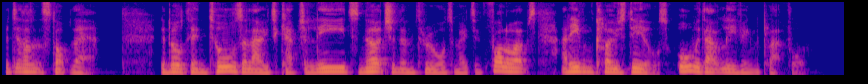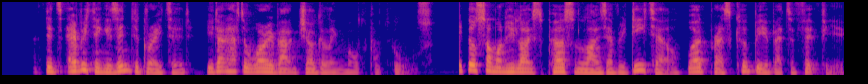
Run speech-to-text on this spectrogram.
but it doesn't stop there. The built in tools allow you to capture leads, nurture them through automated follow ups, and even close deals, all without leaving the platform. Since everything is integrated, you don't have to worry about juggling multiple tools. If you're someone who likes to personalize every detail, WordPress could be a better fit for you.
